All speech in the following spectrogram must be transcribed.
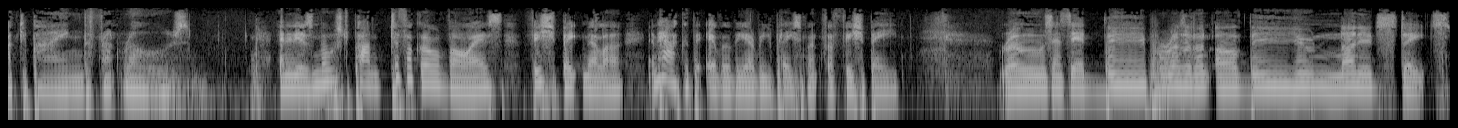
occupying the front rows. And in his most pontifical voice, Fishbait Miller, and how could there ever be a replacement for Fishbait, rose and said, The President of the United States.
